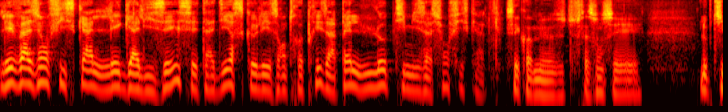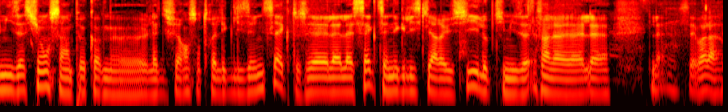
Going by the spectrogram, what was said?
l'évasion fiscale légalisée, c'est-à-dire ce que les entreprises appellent l'optimisation fiscale. C'est comme, euh, de toute façon, c'est. L'optimisation, c'est un peu comme euh, la différence entre l'église et une secte. C'est, la, la secte, c'est une église qui a réussi. L'optimisation. Enfin, la, la- la- c'est voilà.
